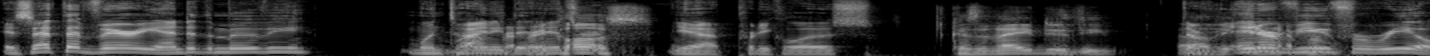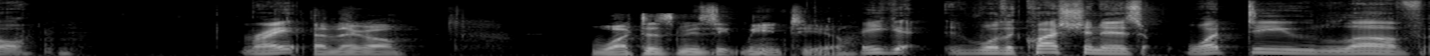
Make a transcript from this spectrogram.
Is that the very end of the movie when Tiny very answer- close. Yeah, pretty close. because they do the The, uh, the interview for, for real, right? and they go, "What does music mean to you?" You get, well, the question is, what do you love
